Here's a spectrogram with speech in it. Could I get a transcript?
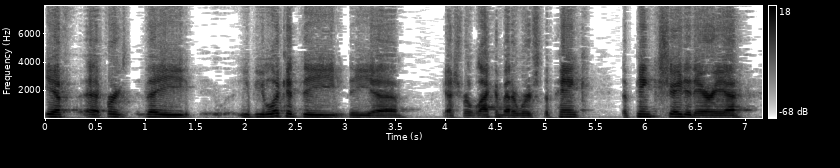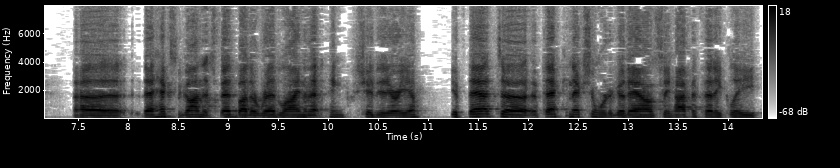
if uh, for the if you look at the the uh, gosh for lack of better words, the pink the pink shaded area, uh, that hexagon that's fed by the red line in that pink shaded area, if that uh, if that connection were to go down, say hypothetically.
